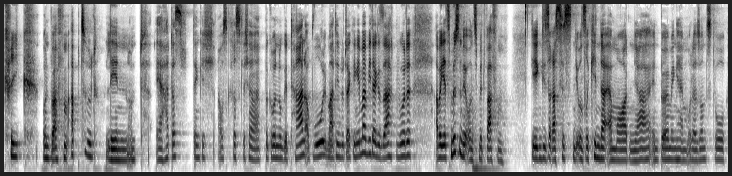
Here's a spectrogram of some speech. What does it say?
Krieg und Waffen abzulehnen. Und er hat das, denke ich, aus christlicher Begründung getan, obwohl Martin Luther King immer wieder gesagt wurde, aber jetzt müssen wir uns mit Waffen gegen diese Rassisten, die unsere Kinder ermorden, ja, in Birmingham oder sonst wo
